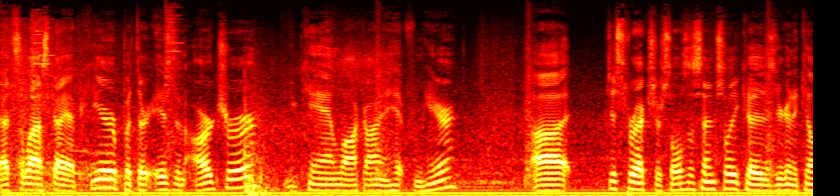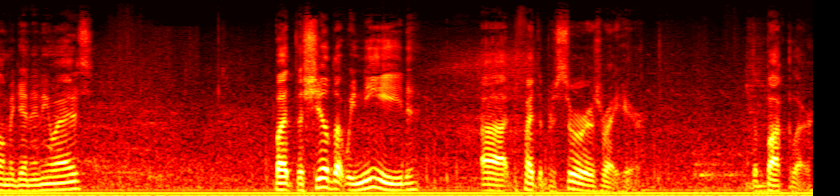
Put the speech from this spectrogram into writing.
That's the last guy up here, but there is an archer. You can lock on and hit from here. Uh, just for extra souls, essentially, because you're going to kill him again anyways. But the shield that we need uh, to fight the pursuer is right here. The buckler.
